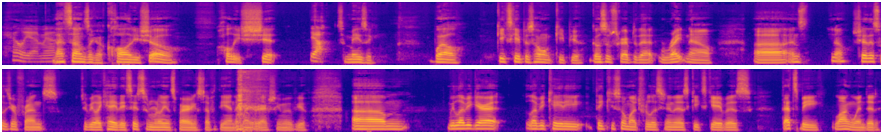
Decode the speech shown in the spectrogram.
Hell yeah, man. That sounds like a quality show. Holy shit. yeah. It's amazing. Well, Geekscape is won't keep you. Go subscribe to that right now. Uh, and you know, share this with your friends to be like, hey, they say some really inspiring stuff at the end. It might actually move you. Um, we love you, Garrett. Love you, Katie. Thank you so much for listening to this. Geekscape is that's me, long winded.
